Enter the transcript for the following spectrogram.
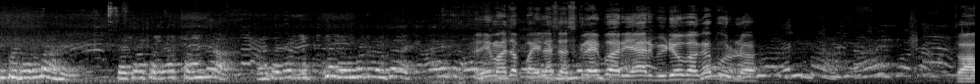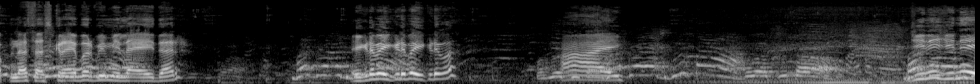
हिंदू धर्म आहे. सगळ्यात पहिला आणि सगळ्यात मुख्य तर अरे माझा पहिला सबस्क्राइबर यार वीडियो बघा पूर्ण. तो अपना सब्सक्राइबर भी मिला है इधर. इकडे बघ इकडे बघ इकडे बघ. हाय जिनी जिनी.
